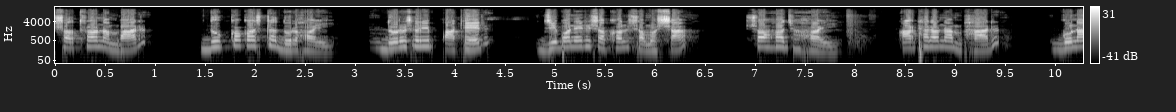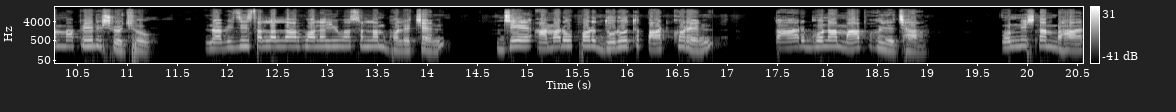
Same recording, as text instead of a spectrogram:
সতেরো নম্বর, দুঃখ কষ্ট দূর হয়। দুরুশরী পাঠের জীবনের সকল সমস্যা সহজ হয়। আঠারো নম্বর গুনামাপের সুযোগ। নবীজি সাল্লাহ আলাই ওয়াসাল্লাম বলেছেন যে, আমার উপর দুরুদ পাঠ করেন, তার গুণা মাপ হয়ে যা। উনিশ নম্বর,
